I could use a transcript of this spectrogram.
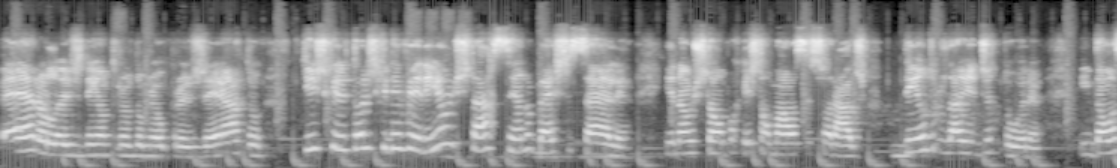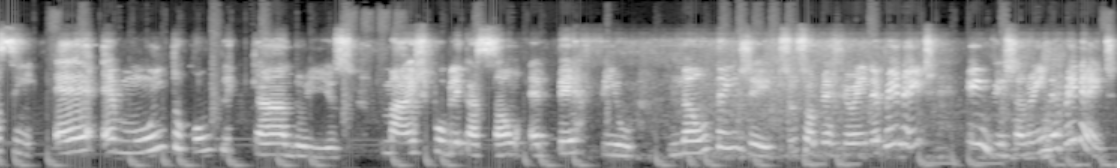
pérolas dentro do meu projeto que escritores que deveriam estar sendo best-seller e não estão porque estão mal assessorados dentro da editora. Então, assim, é, é muito complicado isso. Mas publicação é perfil. Não tem jeito. Se o seu perfil é independente, invista no independente.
